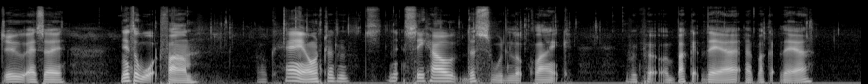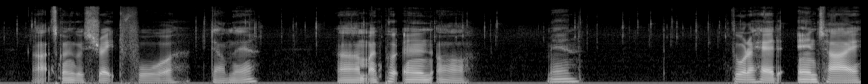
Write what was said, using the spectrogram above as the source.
do as a netherwart farm. Okay, I want to see how this would look like. If we put a bucket there, a bucket there, uh, it's going to go straight for down there. Um, I put in, oh, man. Thought I had anti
